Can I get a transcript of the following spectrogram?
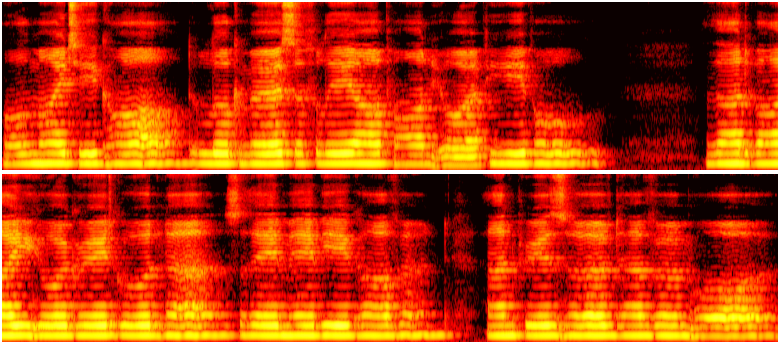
Almighty God, look mercifully upon your people, that by your great goodness they may be governed and preserved evermore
